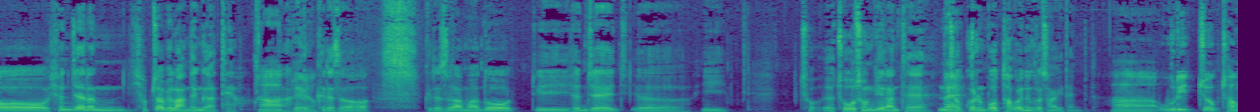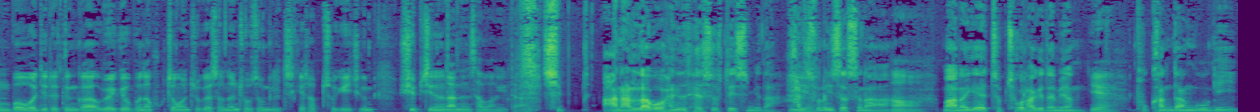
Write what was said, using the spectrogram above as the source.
어 현재는 협조가 별로 안 된 것 같아요. 아, 그래요? 그, 래서 그래서 아마도 이 현재 어 이 조성길한테 네. 접근을 못 하고 있는 그런 생각이 됩니다. 아, 우리 쪽 정보원이라든가 외교부나 국정원 쪽에서는 조성길 측의 접촉이 지금 쉽지는 않은 상황이다. 쉽 안 하려고 한- 했을 수도 있습니다. 할 예. 수는 있었으나 어. 만약에 접촉을 하게 되면 예. 북한 당국이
